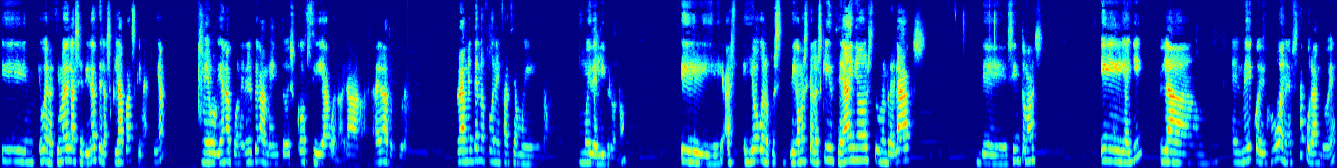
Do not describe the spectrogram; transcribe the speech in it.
Y, y bueno, encima de las heridas, de las clapas que me hacían, me volvían a poner el pegamento, escocía, bueno, era, era una tortura. Realmente no fue una infancia muy, muy de libro, ¿no? Y, y yo, bueno, pues digamos que a los 15 años tuve un relax de síntomas y allí la, el médico dijo, bueno, está curando, ¿eh?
